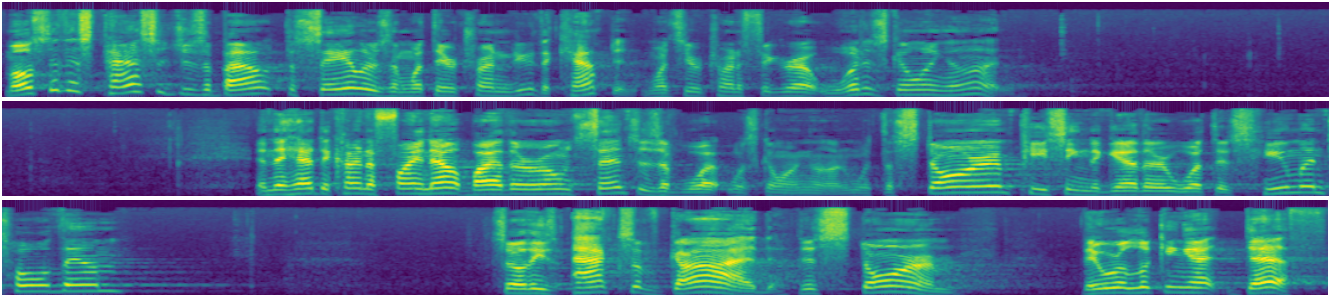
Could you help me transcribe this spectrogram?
Most of this passage is about the sailors and what they were trying to do, the captain, once they were trying to figure out what is going on. And they had to kind of find out by their own senses of what was going on with the storm, piecing together what this human told them. So, these acts of God, this storm, they were looking at death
